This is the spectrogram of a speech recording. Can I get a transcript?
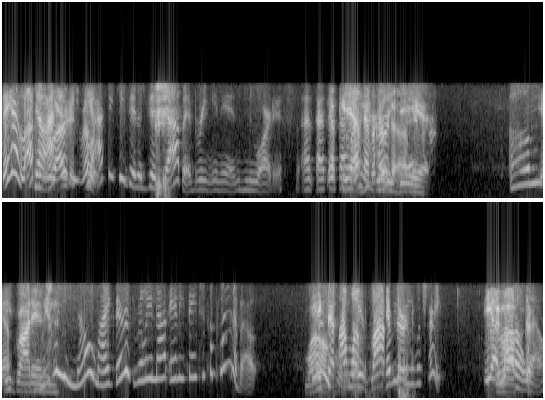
They had lots No, of new I think artists, he, really. Yeah, I think he did a good job at bringing in new artists. I, I thought that Yeah, was I've never he heard of. did. Um, Yeah. He brought in. really, no, Mike. There is really not anything to complain about. Wow. Except I want It- lobster. Everything was great. yeah, Oh lobster. well.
